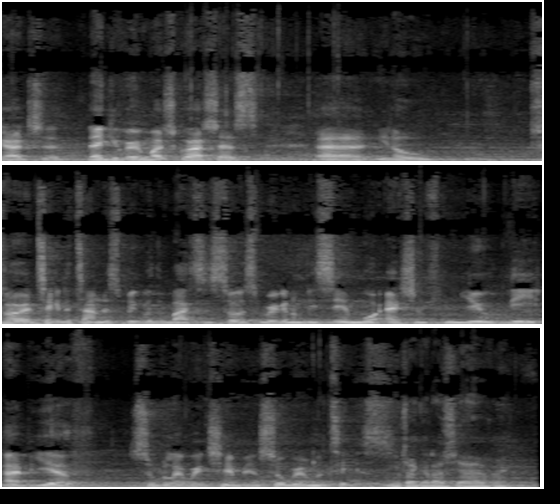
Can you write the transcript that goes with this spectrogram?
Gotcha. Thank you very much, Gracias. Uh, you know, for taking the time to speak with the Boxing Source. We're going to be seeing more action from you, the IBF Super Lightweight Champion, Subriel Matias. Muchas gracias, jefe.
